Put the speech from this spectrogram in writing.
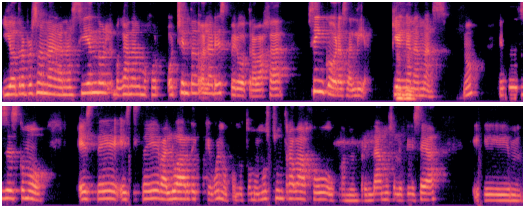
Y otra persona gana 100, gana a lo mejor 80 dólares, pero trabaja 5 horas al día. ¿Quién gana más? ¿No? Entonces es como este, este evaluar de que, bueno, cuando tomemos un trabajo o cuando emprendamos o lo que sea, eh,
